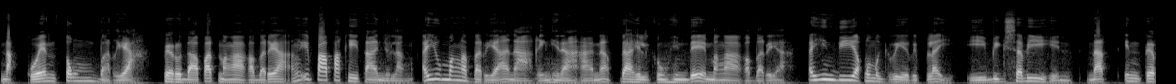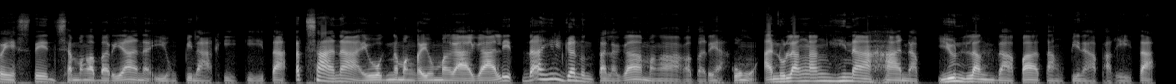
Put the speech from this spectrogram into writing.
na Kwentong Barya Pero dapat mga kabarya, ang ipapakita nyo lang ay yung mga barya na aking hinahanap. Dahil kung hindi mga kabarya, ay hindi ako magre-reply. Ibig sabihin, not interested sa mga barya na iyong pinakikita. At sana ay huwag naman kayong magagalit dahil ganun talaga mga kabarya. Kung ano lang ang hinahanap, yun lang dapat ang pinapakita.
